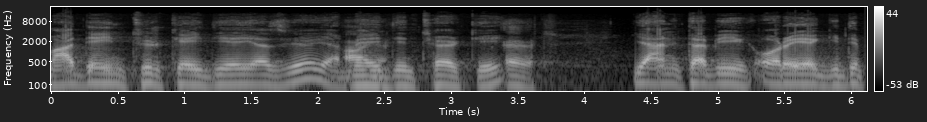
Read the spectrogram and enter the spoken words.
Made in Turkey diye yazıyor ya, Aynen. Made in Turkey. Evet. Yani tabii oraya gidip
